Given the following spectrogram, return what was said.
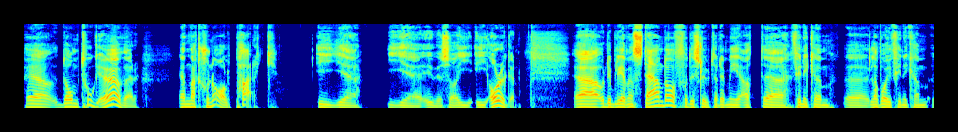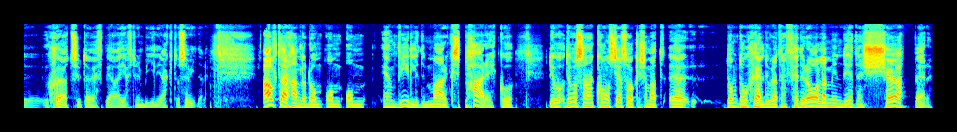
Eh, de tog över en nationalpark i, eh, i eh, USA, i, i Oregon. Uh, och det blev en standoff och det slutade med att uh, Finicum, uh, Lavoy Finicum uh, sköts av FBI efter en biljakt och så vidare. Allt det här handlade om, om, om en vildmarkspark och det var, det var sådana konstiga saker som att de, de skällde över att den federala myndigheten köper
